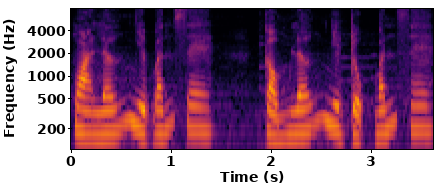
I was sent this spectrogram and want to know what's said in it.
Hoa lớn như bánh xe, cộng lớn như trục bánh xe,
